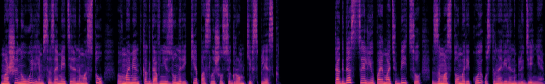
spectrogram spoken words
машину Уильямса заметили на мосту в момент, когда внизу на реке послышался громкий всплеск. Тогда с целью поймать убийцу за мостом и рекой установили наблюдение.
